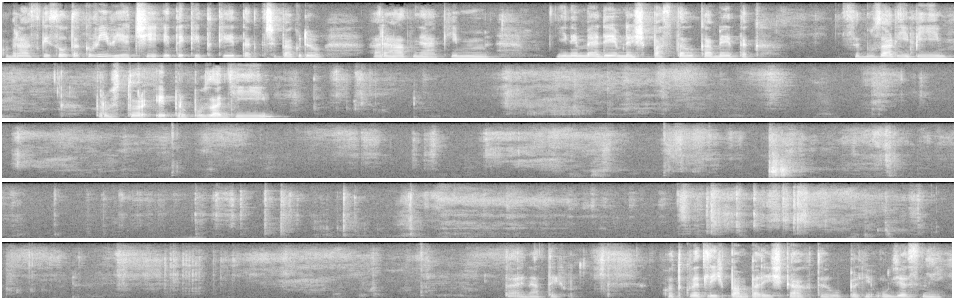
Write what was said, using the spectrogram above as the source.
Obrázky jsou takový větší, i ty kitky, tak třeba kdo rád nějakým jiným médiem než pastelkami, tak se mu zalíbí prostor i pro pozadí. Tady na těch odkvetlých pampelíškách, to je úplně úžasný.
